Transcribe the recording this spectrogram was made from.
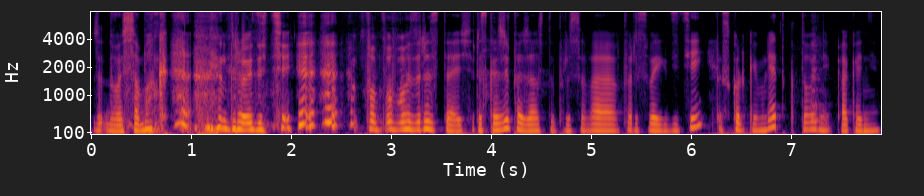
двое собак, трое детей по, по возрастающей. Расскажи, пожалуйста, про, про своих детей. Сколько им лет, кто они, как они?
